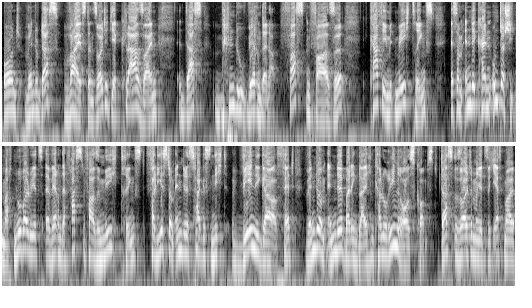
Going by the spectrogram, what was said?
und wenn du das weißt, dann sollte dir klar sein, dass wenn du während deiner Fastenphase Kaffee mit Milch trinkst, es am Ende keinen Unterschied macht. Nur weil du jetzt äh, während der Fastenphase Milch trinkst, verlierst du am Ende des Tages nicht weniger Fett, wenn du am Ende bei den gleichen Kalorien rauskommst. Das sollte man jetzt sich erstmal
